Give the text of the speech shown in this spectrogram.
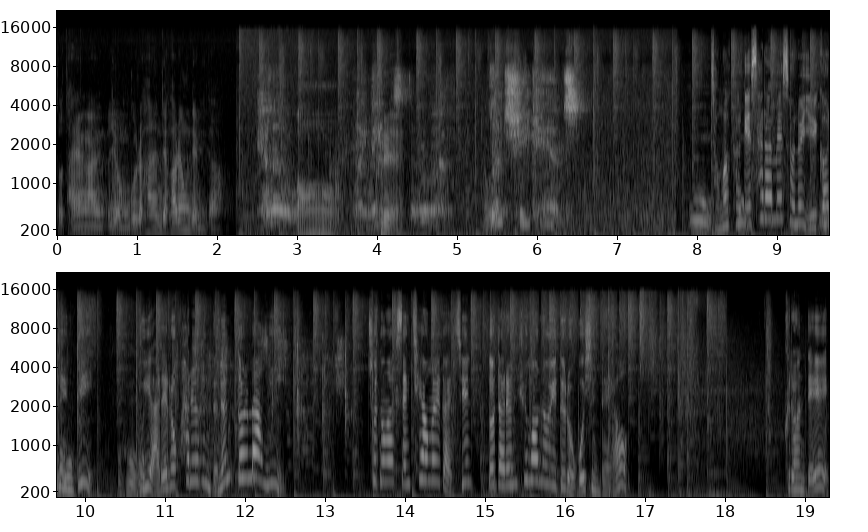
또 다양한 연구를 하는데 활용됩니다. 어, 그래. Let's shake hands. 정확하게 사람의 손을 읽어낸 뒤 위아래로 팔을 흔드는 똘망이. 초등학생 체형을 가진 또 다른 휴머노이드 로봇인데요. 그런데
